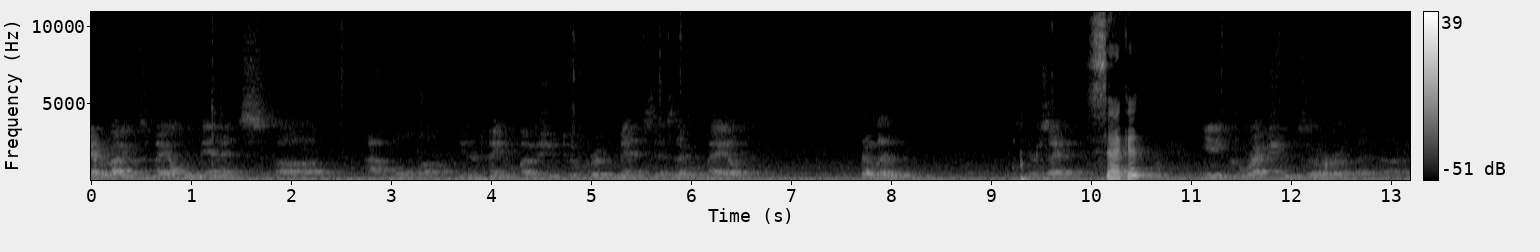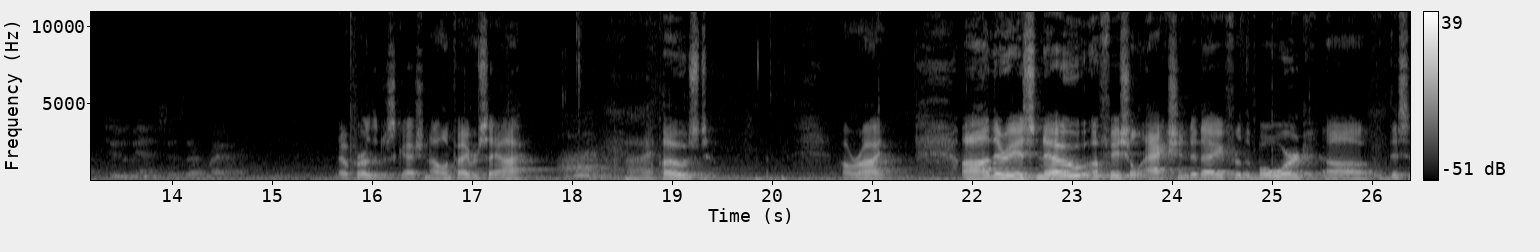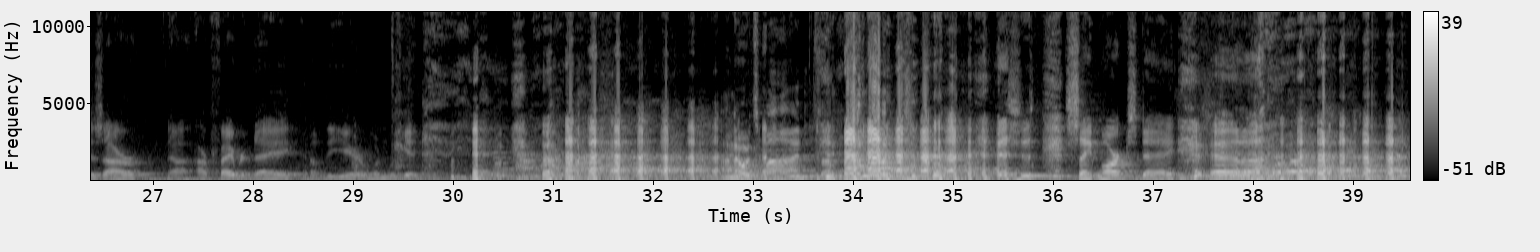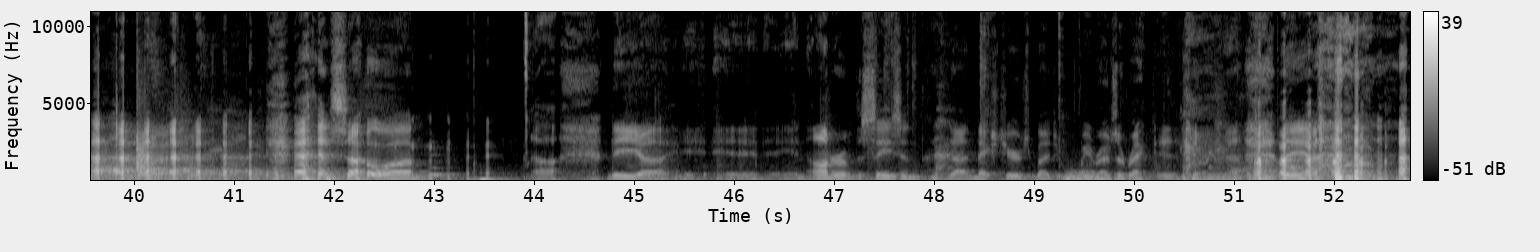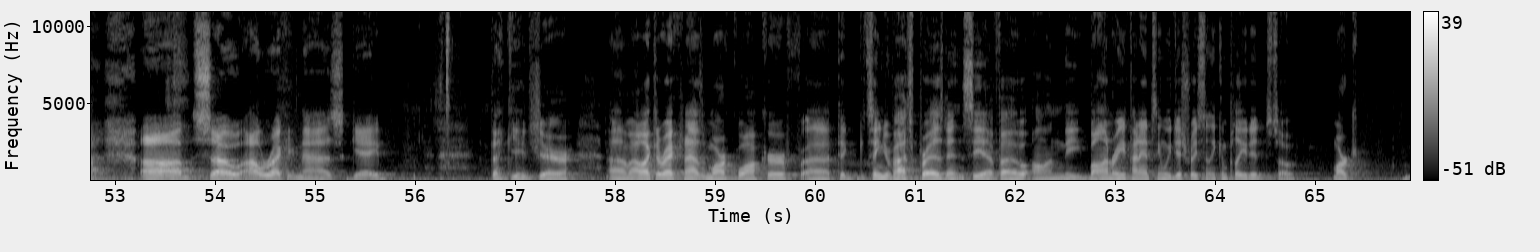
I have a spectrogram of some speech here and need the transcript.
everybody was mailed the minutes. Uh, I will uh, entertain a motion to approve the minutes as they were mailed. So moved. Is there a second? Second. Any corrections or, uh, uh, to the minutes as they were mailed? No further discussion. All in favor, say aye. Aye. Opposed? All right. Uh, There is no official action today for the board. Uh, This is our, uh, our favorite day of the year when we get, I know it's mine, this is St. Mark's Day. And, uh, and so uh, uh, the, uh, in in honor of the season, uh, next year's budget will be resurrected. And, uh, the, uh, um, So I'll recognize Gabe. Thank you, Chair. Um, I'd like to recognize Mark Walker, uh, Senior Vice President and CFO on the bond refinancing we just recently completed. So, Mark?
